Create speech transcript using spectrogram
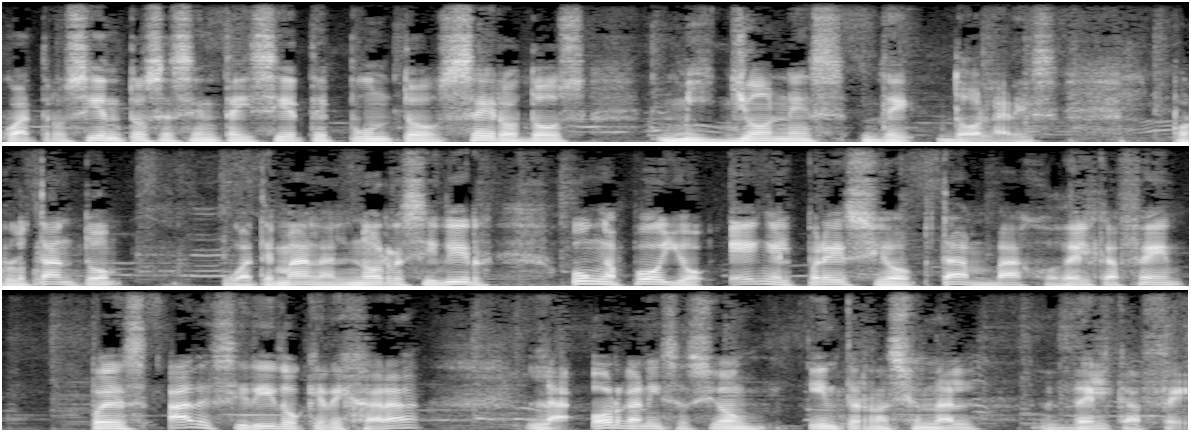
467.02 millones de dólares. Por lo tanto, Guatemala, al no recibir un apoyo en el precio tan bajo del café, pues ha decidido que dejará la Organización Internacional del Café.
